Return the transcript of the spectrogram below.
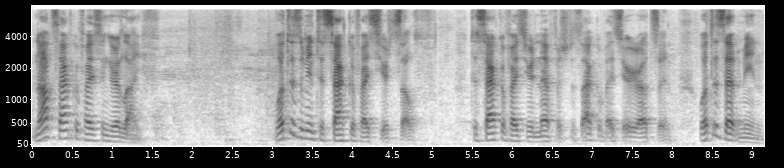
not sacrificing your life. What does it mean to sacrifice yourself? To sacrifice your nefesh, to sacrifice your ratzin. What does that mean?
